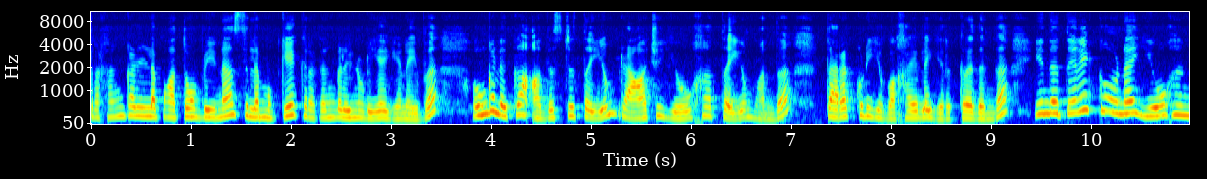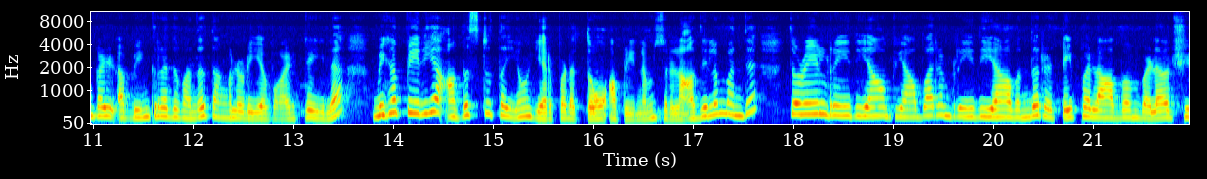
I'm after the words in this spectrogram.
கிரகங்களில் பார்த்தோம் அப்படின்னா சில முக்கிய கிரகங்களினுடைய இணைவு உங்களுக்கு அதிர்ஷ்டத்தையும் ராஜயோகத்தையும் வந்து தரக்கூடிய வகையில் இருக்கிறதுங்க. இந்த திரைக்கோண யோகங்கள் அப்படிங்கிறது வந்து தங்களுடைய வாழ்க்கையில் மிகப்பெரிய அதிர்ஷ்டத்தையும் ஏற்படுத்தும் அப்படின்னு சொல்லலாம். அதிலும் வந்து தொழில் ரீதியாக வியாபாரம் ரீதியாக வந்து ரெட்டிப்பு லாபம் வளர்ச்சி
